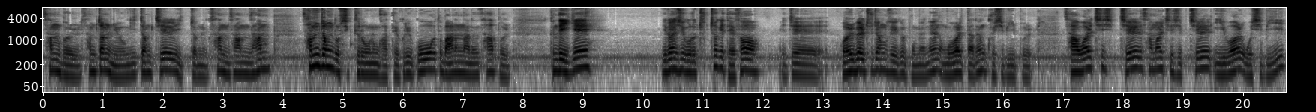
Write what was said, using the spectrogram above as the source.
3불, 3.6, 2.7, 2.6, 3, 3, 3, 3 정도씩 들어오는 것 같아요. 그리고 또 많은 날은 4불. 근데 이게 이런 식으로 축척이 돼서 이제 월별 추정 수익을 보면은 5월 달은 92불, 4월 77, 3월 77, 2월 52.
